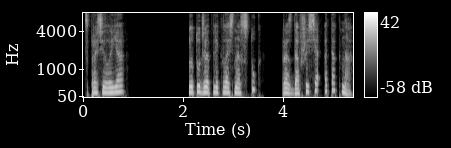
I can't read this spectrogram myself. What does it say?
спросила я, но тут же отвлеклась на стук, раздавшийся от окна.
